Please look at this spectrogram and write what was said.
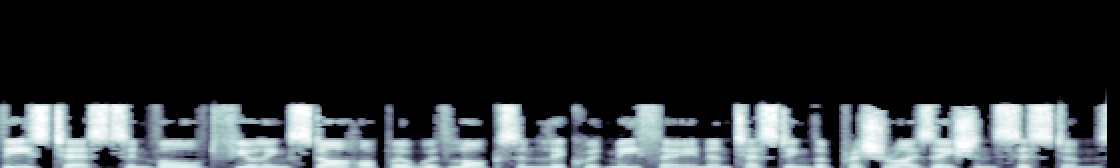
These tests involved fueling Starhopper with LOX and liquid methane and testing the pressurization systems,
